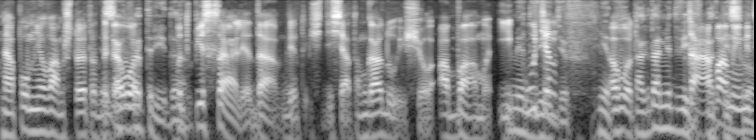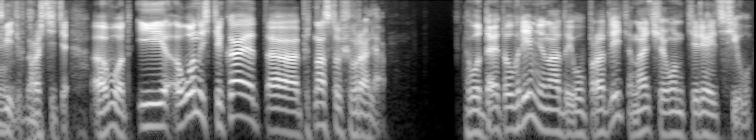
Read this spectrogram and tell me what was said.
Напомню вам, что этот договор 3, да. подписали, да, в 2010 году еще Обама и Медведев. Путин. Нет, вот. тогда Медведев Да, Обама и Медведев, да. простите. Вот. И он истекает 15 э, февраля. Вот до этого времени надо его продлить, иначе он теряет силу.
